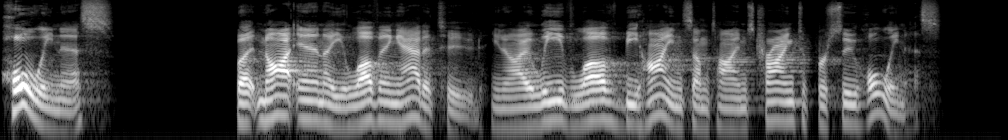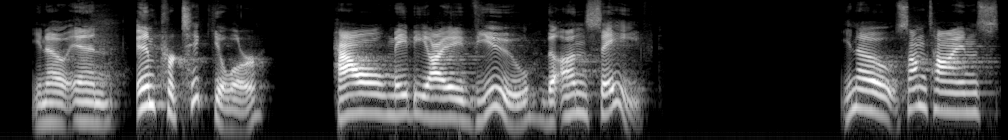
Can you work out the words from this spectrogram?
holiness, but not in a loving attitude. You know, I leave love behind sometimes trying to pursue holiness. You know, and in particular, how maybe I view the unsaved. You know, sometimes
